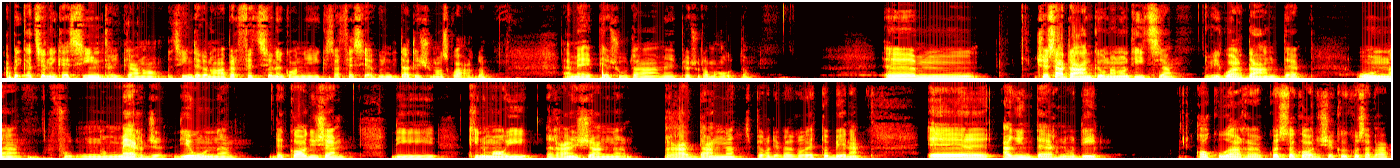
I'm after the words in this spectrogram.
applicazioni che si si integrano alla perfezione con XFCE quindi dateci uno sguardo a me è piaciuta, me è piaciuta molto ehm, c'è stata anche una notizia riguardante un, un merge di un del codice di Kinmoy Ranjan Pradhan, spero di averlo letto bene, all'interno di Ocular questo codice che cosa va?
